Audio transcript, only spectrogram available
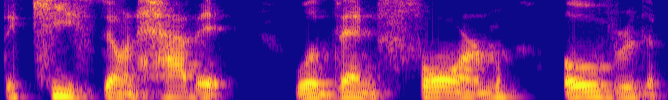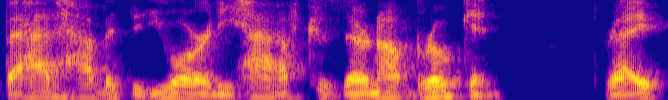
The keystone habit will then form over the bad habit that you already have because they're not broken right?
